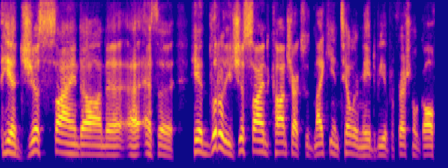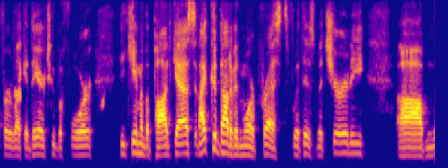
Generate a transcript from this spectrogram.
he had just signed on uh, uh, as a he had literally just signed contracts with Nike and TaylorMade to be a professional golfer like a day or two before he came on the podcast, and I could not have been more impressed with his maturity, um,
